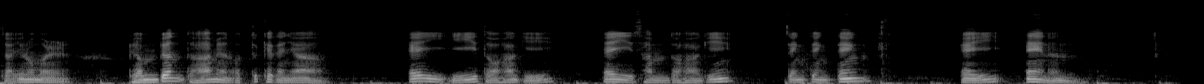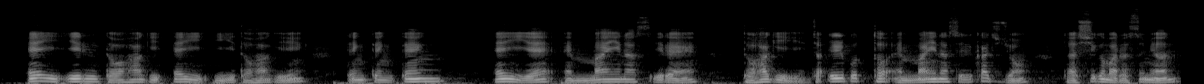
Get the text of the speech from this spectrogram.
자, 이놈을 변변 더하면 어떻게 되냐? A2 더하기 A3 더하기 땡땡땡 AN은 A1 더하기 A2 더하기 땡땡땡 A의 n-1에 더하기 자 1부터 n-1까지죠. 자 시그마를 쓰면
